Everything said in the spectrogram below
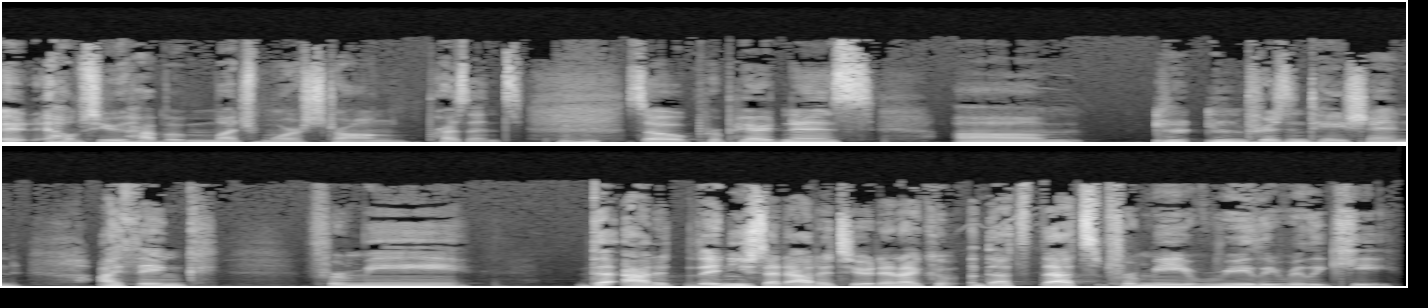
It helps you have a much more strong presence. So preparedness, um, presentation. I think for me, the attitude. And you said attitude, and I could, that's that's for me really really key,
